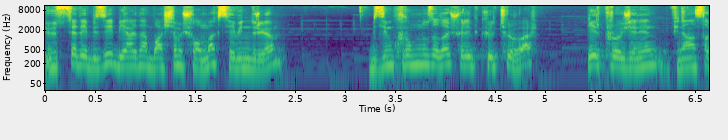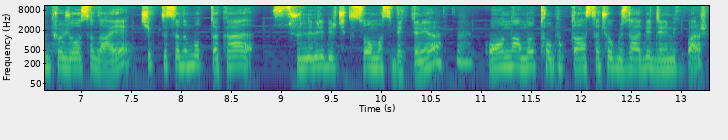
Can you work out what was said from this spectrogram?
Üstte de bizi bir yerden başlamış olmak sevindiriyor. Bizim kurumumuzda da şöyle bir kültür var. Bir projenin finansal bir proje olsa dahi çıktısının mutlaka sürdürülebilir bir çıktısı olması bekleniyor. O anlamda topukta aslında çok güzel bir dinamik var.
